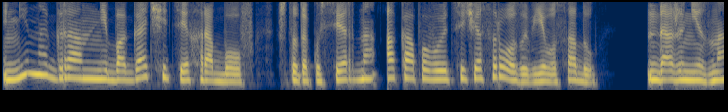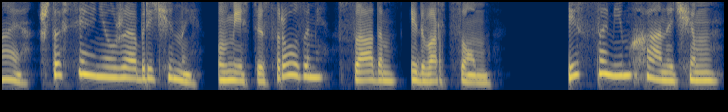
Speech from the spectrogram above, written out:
ни на гран не богаче тех рабов, что так усердно окапывают сейчас розы в его саду, даже не зная, что все они уже обречены вместе с розами, садом и дворцом. И с самим Ханычем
